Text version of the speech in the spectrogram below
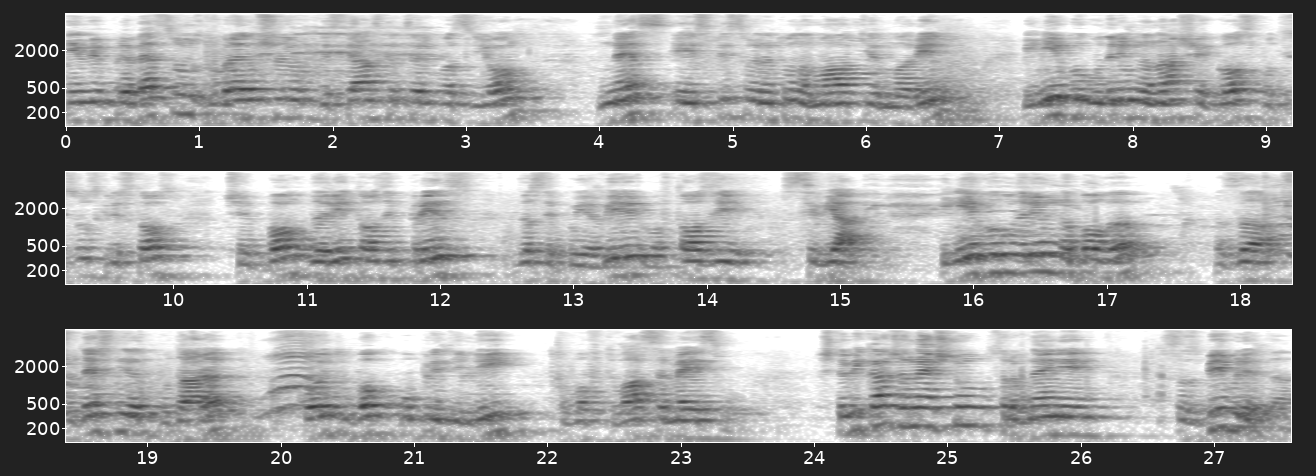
и ви приветствам с добре дошли в Християнска църква Сион. Днес е изписването на малкия Марин и ние благодарим на нашия Господ Исус Христос, че Бог дари този принц да се появи в този свят. И ние благодарим на Бога за чудесният подарък, който Бог определи в това семейство. Ще ви кажа нещо в сравнение с Библията.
